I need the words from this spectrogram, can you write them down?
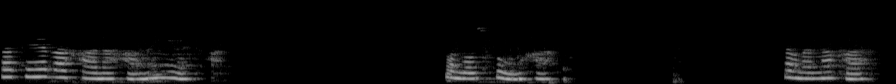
ประเภทราคานะคะไม่มีเลยค่ะส่วนลดศูนย์ค่ะ จากนั้นนะคะ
